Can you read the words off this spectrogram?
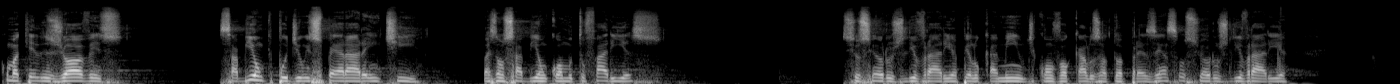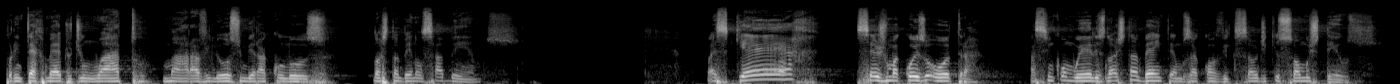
como aqueles jovens sabiam que podiam esperar em ti, mas não sabiam como tu farias. Se o Senhor os livraria pelo caminho de convocá-los à tua presença, o Senhor os livraria por intermédio de um ato maravilhoso e miraculoso. Nós também não sabemos. Mas quer seja uma coisa ou outra, assim como eles, nós também temos a convicção de que somos teus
